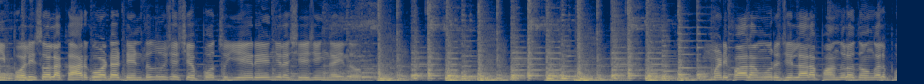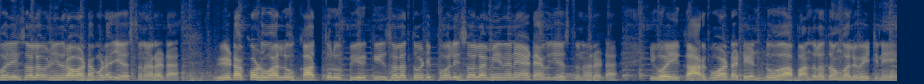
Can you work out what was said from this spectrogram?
ఈ పోలీసు వాళ్ళ కారుకు పడ్డ డెంట్లు చూసి చెప్పొచ్చు ఏ రేంజ్లో షేజింగ్ అయిందో. ఉమ్మడి పాలమూరు జిల్లాలో పందుల దొంగలు పోలీసు వాళ్ళకు నిద్ర కూడా చేస్తున్నారట. వీటక్కడు వాళ్ళు కత్తులు బీర్కీసులతోటి పోలీసు వాళ్ళ మీదనే అటాక్ చేస్తున్నారట. ఇగో ఈ కారుకు పడ్డ డెంట్లు ఆ పందుల దొంగలు పెట్టినాయి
